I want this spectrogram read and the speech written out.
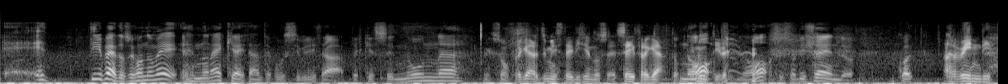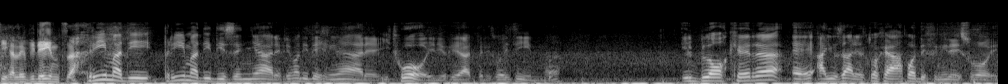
E, e ti ripeto, secondo me eh, non è che hai tante possibilità, perché se non... Mi sono fregato, mi stai dicendo se sei fregato. No, Inutile. no, ti sto dicendo, qua- Arrenditi all'evidenza. prima di, prima di disegnare, prima di declinare i tuoi di OKR per i tuoi team, il blocker è aiutare il tuo capo a definire i suoi.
